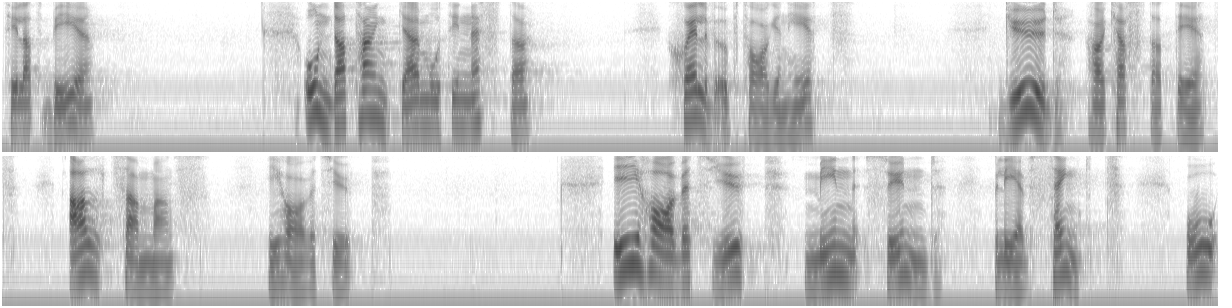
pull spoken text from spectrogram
till att be. Onda tankar mot din nästa. Självupptagenhet. Gud har kastat det allt sammans i havets djup. I havets djup min synd blev sänkt, o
